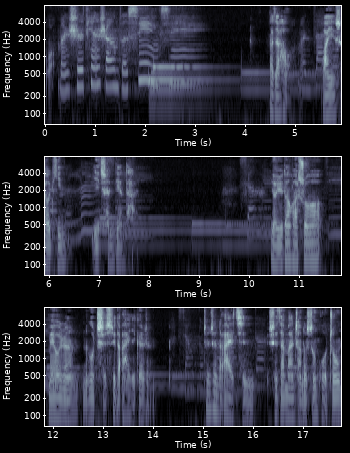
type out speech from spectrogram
我们是天上的星星。大家好，欢迎收听一晨电台。有一段话说，没有人能够持续的爱一个人，真正的爱情是在漫长的生活中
